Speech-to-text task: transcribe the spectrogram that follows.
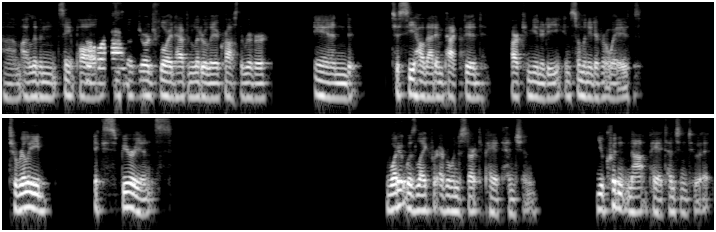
um, I live in St. Paul. Oh, wow. George Floyd happened literally across the river. And to see how that impacted our community in so many different ways, to really experience what it was like for everyone to start to pay attention. You couldn't not pay attention to it.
